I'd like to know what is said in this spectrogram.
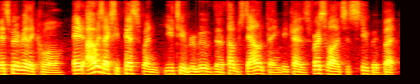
it's been really cool. And I was actually pissed when YouTube removed the thumbs down thing because first of all, it's just stupid. But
